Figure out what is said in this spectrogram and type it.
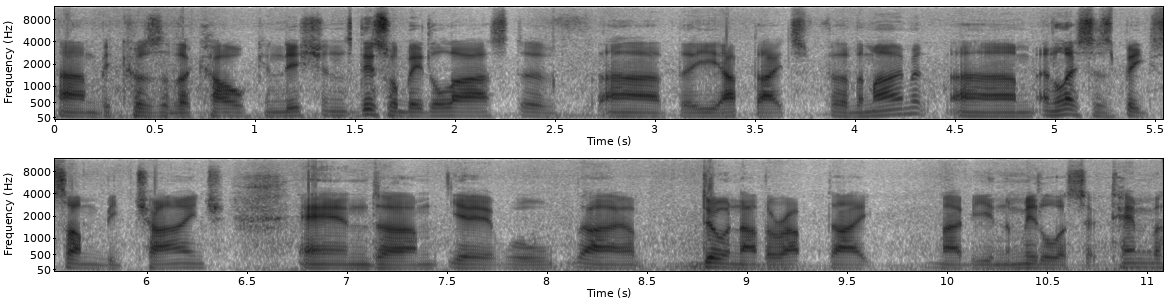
um, because of the cold conditions. This will be the last of uh, the updates for the moment um, unless there's big, some big change and um, yeah we'll uh, do another update maybe in the middle of September.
